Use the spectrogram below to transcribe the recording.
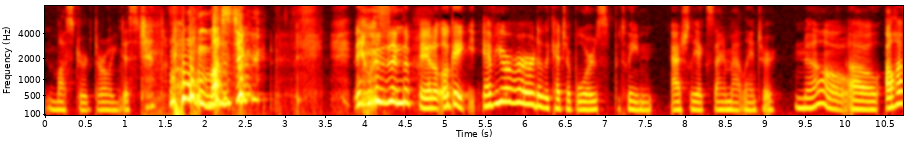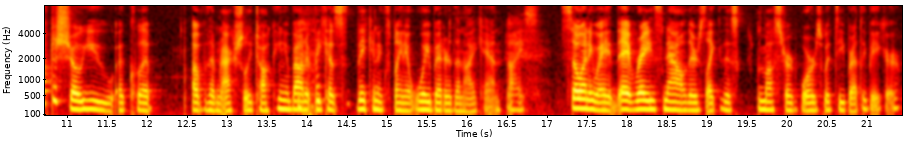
mustard throwing distance. Mustard. it was in the panel. Okay, have you ever heard of the Ketchup Wars between Ashley Eckstein and Matt Lanter? No. Oh, I'll have to show you a clip of them actually talking about it because they can explain it way better than I can. Nice. So anyway, they raised now there's like this mustard wars with Dee Bradley Baker,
